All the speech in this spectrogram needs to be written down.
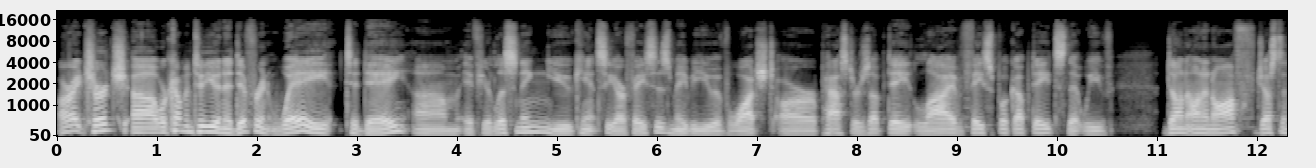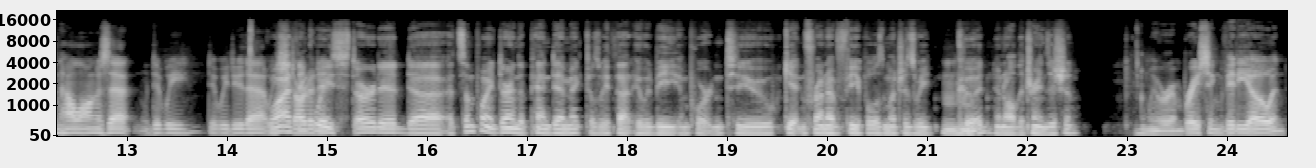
All right, church, uh, we're coming to you in a different way today. Um, if you're listening, you can't see our faces. Maybe you have watched our Pastor's Update live Facebook updates that we've done on and off. Justin, how long is that? Did we did we do that? Well, I think we started uh, at some point during the pandemic because we thought it would be important to get in front of people as much as we Mhm. could and all the transition. and we were embracing video and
